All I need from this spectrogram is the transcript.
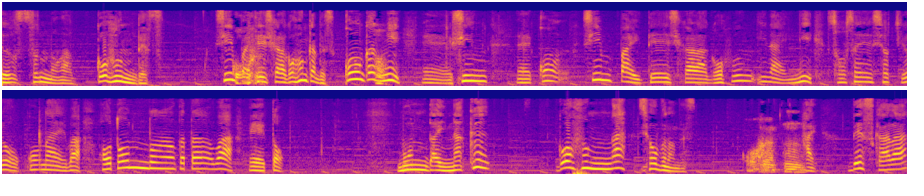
右するのが5分です。心肺停止から5分間です。この間に、えー心えーこ心肺停止から5分以内に蘇生処置を行えば、ほとんどの方は、えっ、と、問題なく5分が勝負なんです。5分。うん。はい。ですから、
